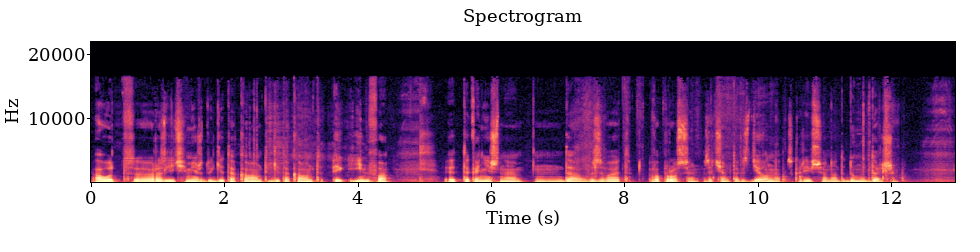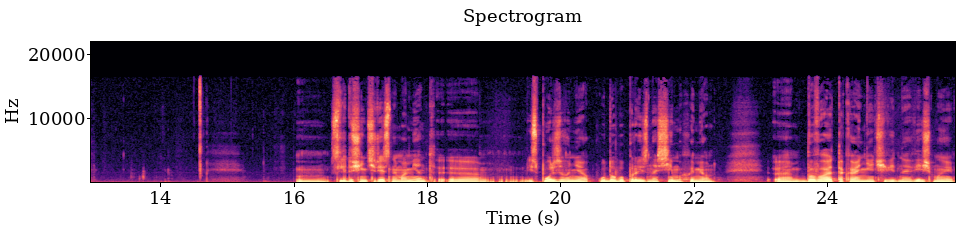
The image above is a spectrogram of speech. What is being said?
а вот э, различие между getAccount и getAccountInfo, это, конечно, да, вызывает вопросы, зачем так сделано. Скорее всего, надо думать дальше. Следующий интересный момент э, – использование удобопроизносимых имен – бывает такая неочевидная вещь. Мы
